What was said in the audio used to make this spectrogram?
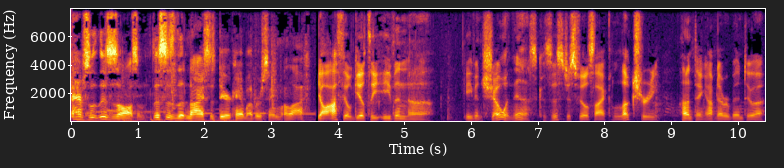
Absolutely, this is awesome. This is the nicest deer camp I've ever seen in my life. Y'all, I feel guilty even uh, even showing this because this just feels like luxury hunting. I've never been to a,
